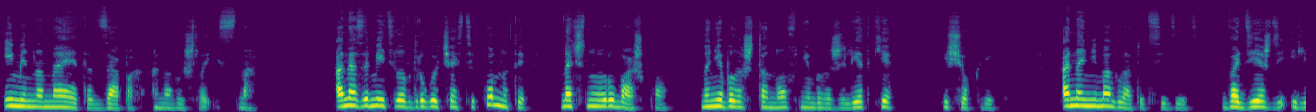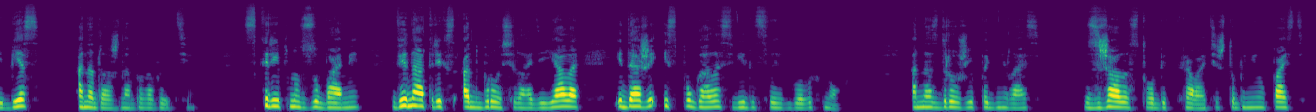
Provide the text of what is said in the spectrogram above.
Именно на этот запах она вышла из сна. Она заметила в другой части комнаты ночную рубашку, но не было штанов, не было жилетки. Еще крик. Она не могла тут сидеть. В одежде или без она должна была выйти. Скрипнув зубами, Винатрикс отбросила одеяло и даже испугалась вида своих голых ног. Она с дрожью поднялась, сжала столбик кровати, чтобы не упасть,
